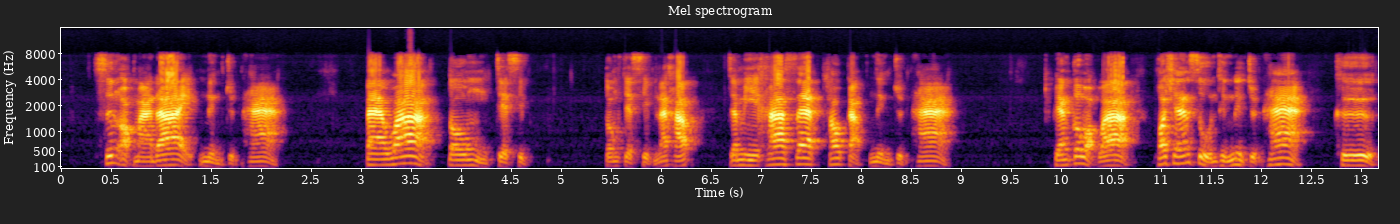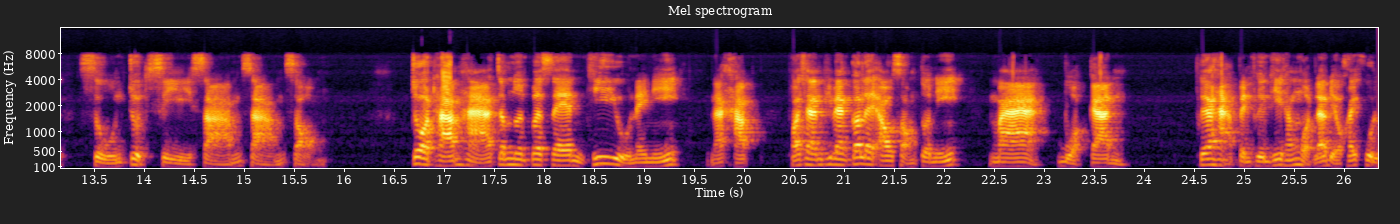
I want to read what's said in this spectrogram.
10ซึ่งออกมาได้1.5แปลว่าตรง70ตรง70นะครับ จะมีค่า z เท่ากับ1.5เพียงก็บอกว่า เพราะฉะนั้น0ถึง1.5คือ 0.4332 โจทย์ถามหาจำนวนเปอร์เซ็นต์ที่อยู่ในนี้นะครับ เพราะฉะนั้นพี่แบงก์ก็เลยเอา 2 ตัวนี้มาบวกกัน เพื่อหาเป็นพื้นที่ทั้งหมดแล้วเดี๋ยวค่อยคูณ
